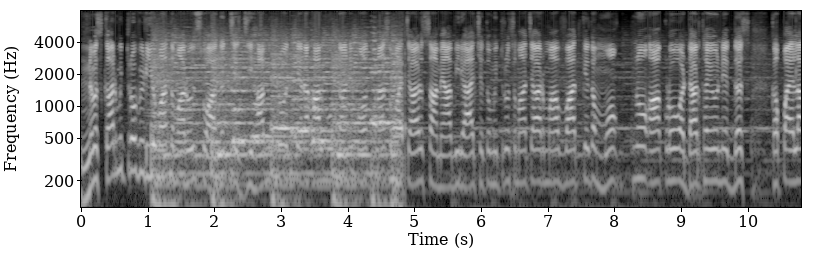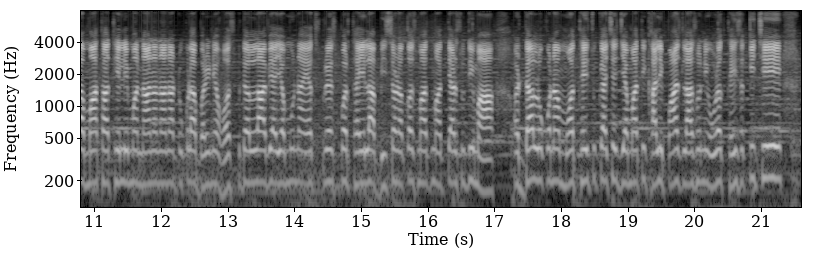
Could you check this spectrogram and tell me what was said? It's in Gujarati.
નમસ્કાર મિત્રો, વિડીયોમાં તમારું સ્વાગત છે. જી હા મિત્રો, અત્યારે હાલ મોટા મહત્વના સમાચાર સામે આવી રહ્યા છે. તો મિત્રો, સમાચારમાં વાત કરીએ તો મોકનો આંકડો અઢાર થયો ને દસ કપાયેલા માથા થેલીમાં નાના નાના ટુકડા ભરીને હોસ્પિટલ લાવ્યા. યમુના એક્સપ્રેસ પર થયેલા ભીષણ અકસ્માતમાં અત્યાર સુધીમાં અઢાર લોકોના મોત થઈ ચૂક્યા છે. જેમાંથી ખાલી પાંચ લાશોની ઓળખ થઈ શકી છે.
